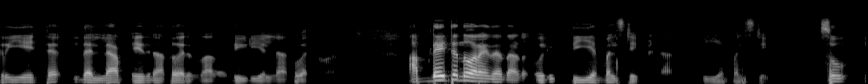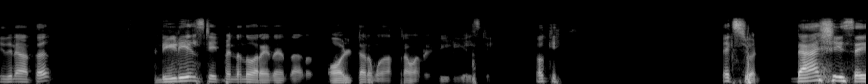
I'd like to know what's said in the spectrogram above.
ക്രിയേറ്റ് ഇതെല്ലാം ഏതിനകത്ത് വരുന്നതാണ്? ഡി ഡി എല്ലിനകത്ത് വരുന്നതാണ്. അപ്ഡേറ്റ് എന്ന് പറയുന്നത് എന്താണ്? ഒരു ഡി എം എൽ സ്റ്റേറ്റ്മെന്റ് ആണ്. D M L statement so ഇതിനകത്ത് ഡി ഡി എൽ സ്റ്റേറ്റ്മെന്റ് എന്ന് പറയുന്നത് എന്താണ്? ഓൾട്ടർ മാത്രമാണ് D D L statement. Okay. Next one dash is a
